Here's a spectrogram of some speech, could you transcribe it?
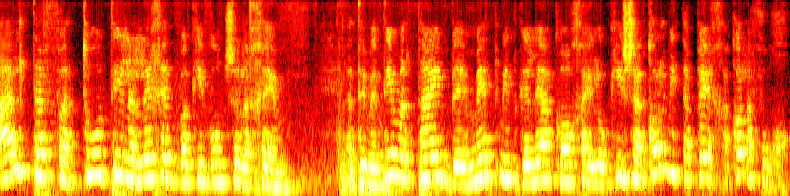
אל תפתו אותי ללכת בכיוון שלכם. אתם יודעים מתי באמת מתגלה הכוח האלוקי, שהכל מתהפך, הכל הפוך.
